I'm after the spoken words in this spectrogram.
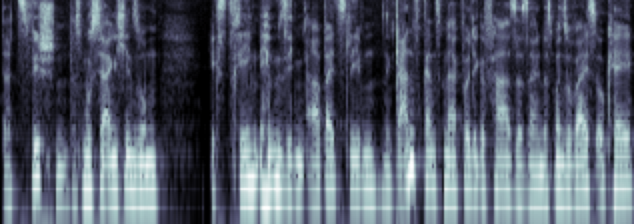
dazwischen. Das muss ja eigentlich in so einem extrem emsigen Arbeitsleben eine ganz, ganz merkwürdige Phase sein, dass man so weiß, okay,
